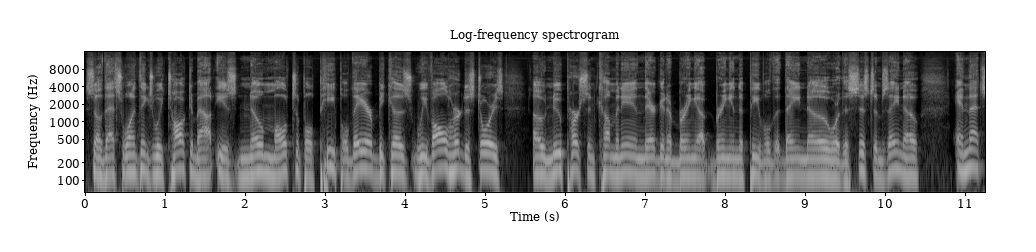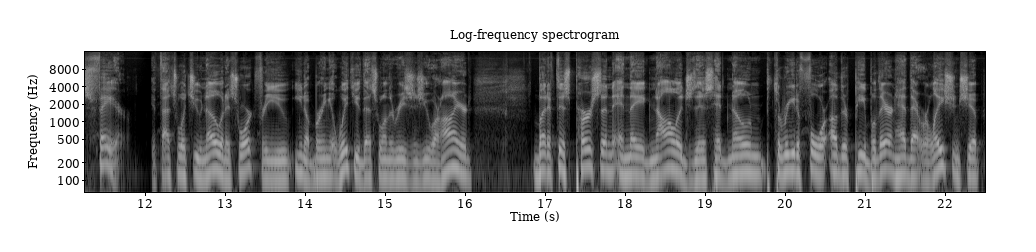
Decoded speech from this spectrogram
So that's one of the things we talked about is no multiple people there because we've all heard the stories. Oh, new person coming in, they're going to bring up, bring in the people that they know or the systems they know, and that's fair. If that's what you know and it's worked for you, you know, bring it with you. That's one of the reasons you were hired. But if this person and they acknowledge this had known three to four other people there and had that relationship,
